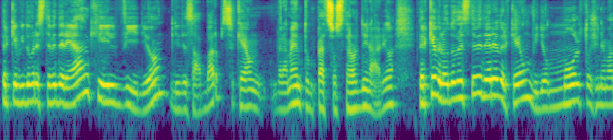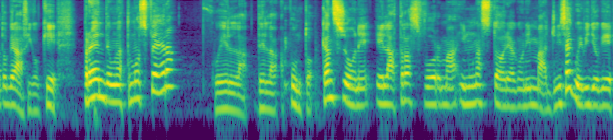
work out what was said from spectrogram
Perché vi dovreste vedere anche il video di The Suburbs, che è un, veramente un pezzo straordinario. Perché ve lo dovreste vedere? Perché è un video molto cinematografico che prende un'atmosfera quella della appunto canzone e la trasforma in una storia con immagini. Sai quei video che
